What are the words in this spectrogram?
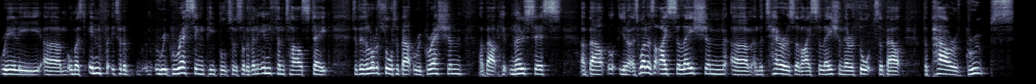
really um, almost inf- sort of regressing people to sort of an infantile state. So, there's a lot of thought about regression, about hypnosis. About, you know, as well as isolation um, and the terrors of isolation, there are thoughts about the power of groups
